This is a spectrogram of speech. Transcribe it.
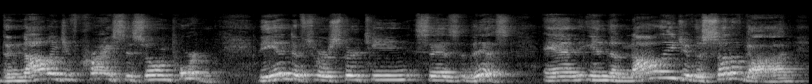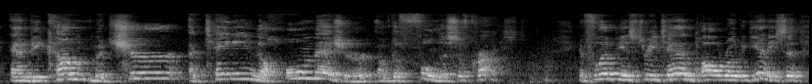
The knowledge of Christ is so important. The end of verse 13 says this, and in the knowledge of the Son of God, and become mature, attaining the whole measure of the fullness of Christ. In Philippians 3.10, Paul wrote again, he said,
